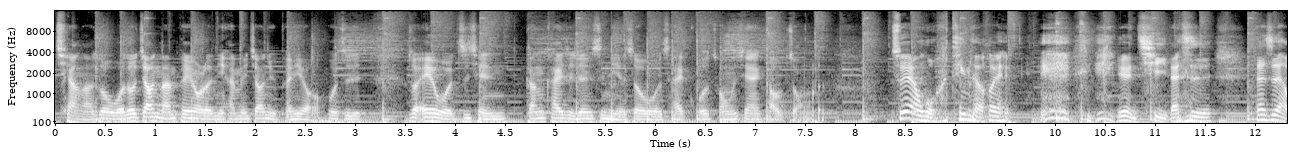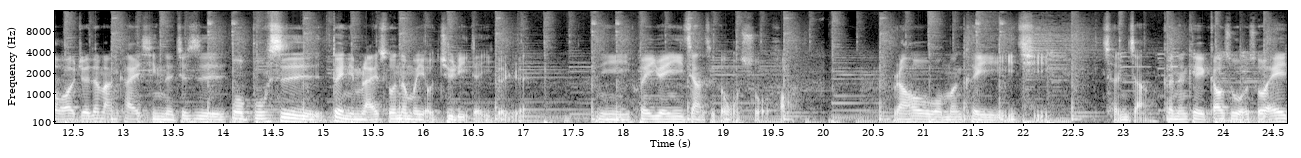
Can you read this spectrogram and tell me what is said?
呛啊，说我都交男朋友了，你还没交女朋友，或是说哎，我之前刚开始认识你的时候，我才国中，现在高中了。虽然我听了会 有点气，但是但是我觉得蛮开心的，就是我不是对你们来说那么有距离的一个人，你会愿意这样子跟我说话，然后我们可以一起。成长可能可以告诉我说，哎，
